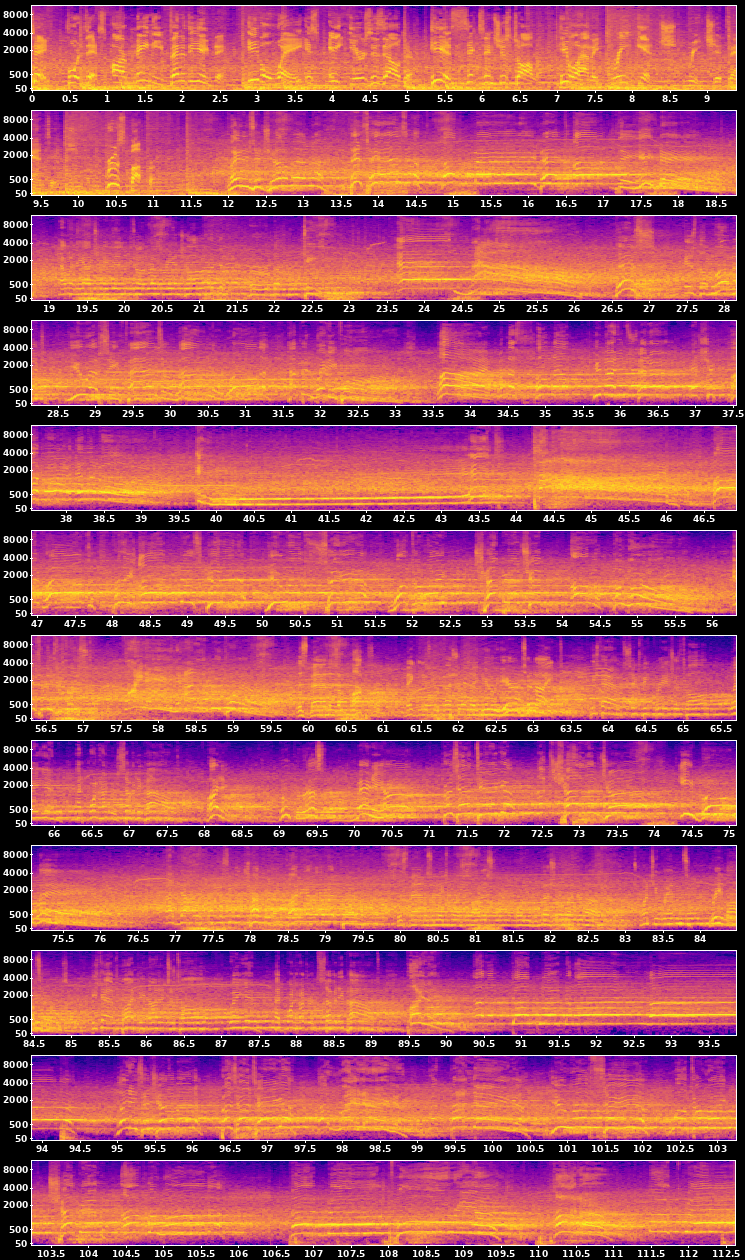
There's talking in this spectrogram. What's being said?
tape for this, our main event of the evening. Evil Way is eight years his elder. He is six inches taller. He will have a three-inch reach advantage. Bruce Buffer. Ladies and gentlemen, this is the main event of the evening. And when the action begins, our referee in charge, Herb Dean. Is the moment UFC fans around the world have been waiting for. Live from the sold-out United Center in Chicago, Illinois. This man is a boxer, making his professional debut here tonight. He stands six feet three inches tall, weighing in at 170 pounds. Fighting Bucharest, Romania, presenting the challenger, Evo Way. And now you see the champion fighting out of the red corner. This man is a mixed martial artist holding professional record of 20 wins, 3 losses. He stands 5 feet 9 inches tall, weighing in at 170 pounds. Fighting out of Dublin, Ireland! Ladies and gentlemen, presenting the reigning, defending UFC welterweight champion of the world, the notorious Conor McGregor!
